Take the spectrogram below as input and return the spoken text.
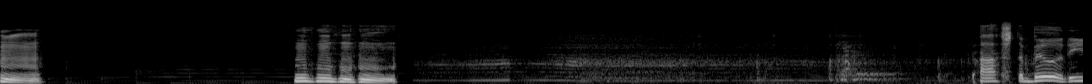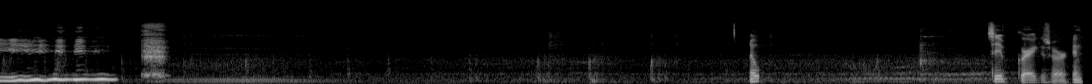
Hmm. Hmm hmm hmm hmm. Possibility. See if Gregg's working.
